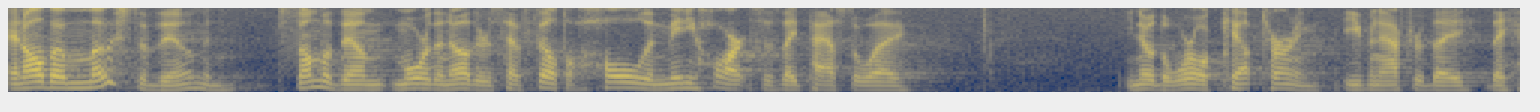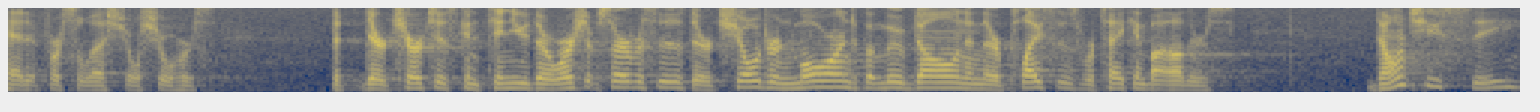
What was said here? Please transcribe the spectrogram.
And although most of them, and some of them more than others, have felt a hole in many hearts as they passed away. You know, the world kept turning even after they, they headed for celestial shores. The, their churches continued their worship services, their children mourned but moved on, and their places were taken by others. Don't you see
